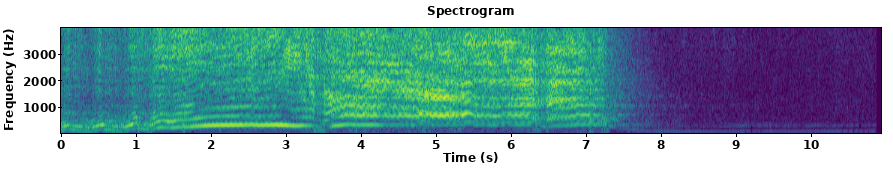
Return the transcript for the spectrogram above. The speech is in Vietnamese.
Woo, woo, woo, woo.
